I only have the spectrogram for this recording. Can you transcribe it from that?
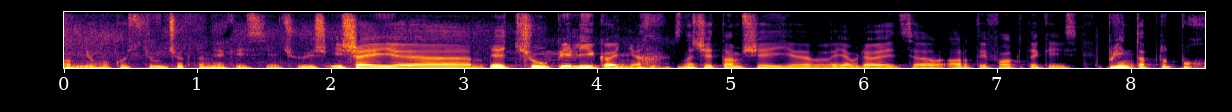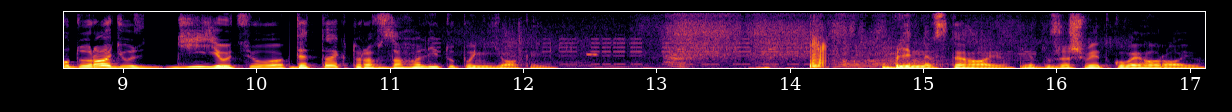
А, в нього костюмчик там якийсь є, чуєш? І ще й е, чупі лікання. Значить, там ще є, виявляється, артефакт якийсь. Блін, та тут, походу, радіус дії оцього детектора взагалі тупо ніякий. Блін, не встигаю. Я дуже швидко вигораю.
